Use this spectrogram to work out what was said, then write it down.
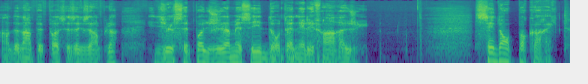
en donnant à peu près ces exemples-là, il dit, je ne sais pas, j'ai jamais essayé de dompter un éléphant enragé. C'est donc pas correct.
